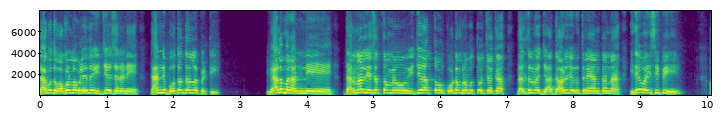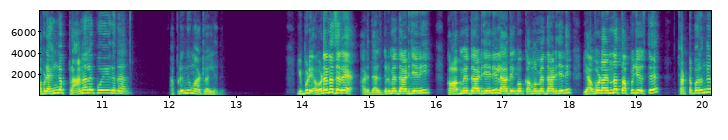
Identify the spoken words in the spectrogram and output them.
లేకపోతే ఒకళ్ళొకరు ఏదో ఇది చేశారని దాన్ని బోధద్దల్లో పెట్టి ఈవేళ మరి అన్ని ధర్నాలు చేసేస్తాం మేము ఇది కూటమి ప్రభుత్వం వచ్చాక దళితుల మీద దాడులు జరుగుతున్నాయి అంటున్న. ఇదే వైసీపీ. అప్పుడు ఏకంగా ప్రాణాలే పోయాయి కదా. అప్పుడు ఎందుకు మాట్లాడలేదు? ఇప్పుడు ఎవడైనా సరే ఆడు దళితుడి మీద దాడి చేయని కాపు మీద దాడి చేయని లేకపోతే ఇంకో కమ్మ మీద దాడి చేయని ఎవడైనా తప్పు చేస్తే చట్టపరంగా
